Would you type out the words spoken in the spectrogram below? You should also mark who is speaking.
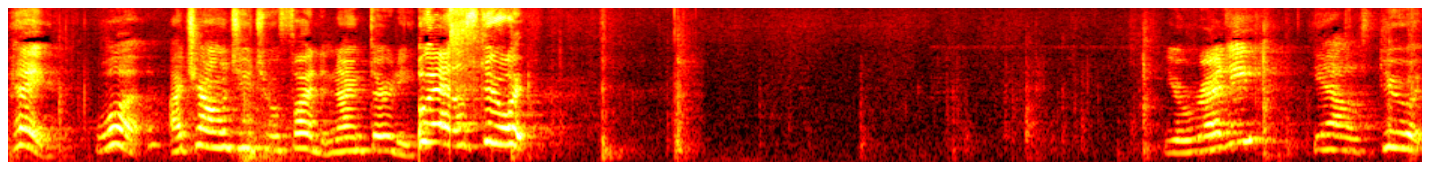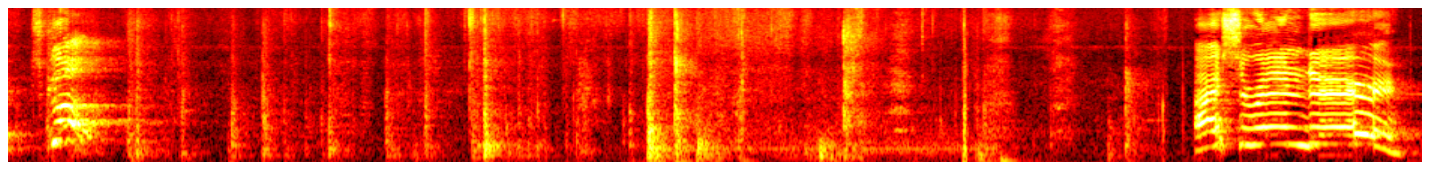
Speaker 1: Hey,
Speaker 2: What?
Speaker 1: I challenge you to a fight at 9.30.
Speaker 2: Okay, let's do it.
Speaker 1: You ready?
Speaker 2: Yeah, let's do it.
Speaker 1: Let's go! I surrender!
